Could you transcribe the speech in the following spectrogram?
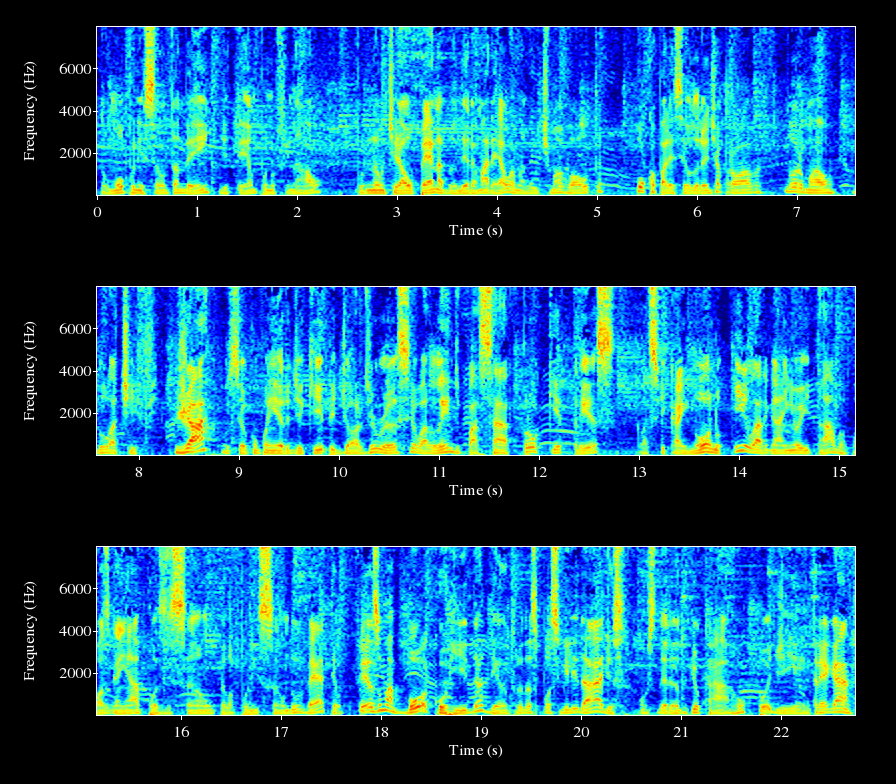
Tomou punição também, de tempo, no final, por não tirar o pé na bandeira amarela na última volta. Pouco apareceu durante a prova, normal do Latifi. Já o seu companheiro de equipe, George Russell, além de passar pro Q3, classificar em nono e largar em oitavo após ganhar a posição pela punição do Vettel, fez uma boa corrida dentro das possibilidades, considerando que o carro podia entregar.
